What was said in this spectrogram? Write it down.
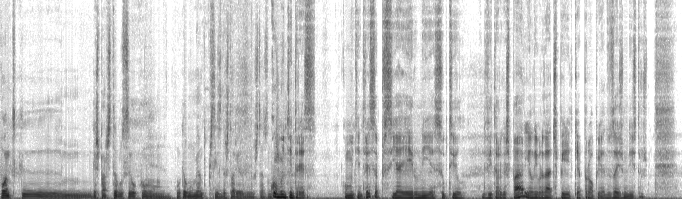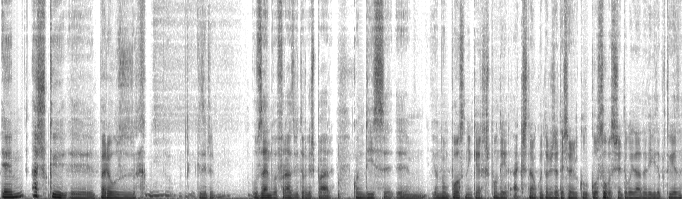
ponte que hum, Gaspar estabeleceu com, com aquele momento preciso da história dos Estados Unidos? Com muito interesse. Com muito interesse. Apreciei a ironia subtil de Vítor Gaspar e a liberdade de espírito que é própria dos ex-ministros. Hum, acho que eh, para os. Quer dizer, usando a frase de Vítor Gaspar, quando disse hum, eu não posso nem quero responder à questão que o António José Teixeira lhe colocou sobre a sustentabilidade da dívida portuguesa,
